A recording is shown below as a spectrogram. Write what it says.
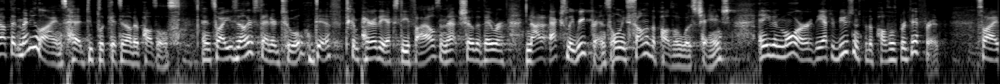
out that many lines had duplicates in other puzzles. And so I used another standard tool, diff, to compare the XD files, and that showed that they were not actually reprints. Only some of the puzzle was changed. And even more, the attributions for the puzzles were different. So I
